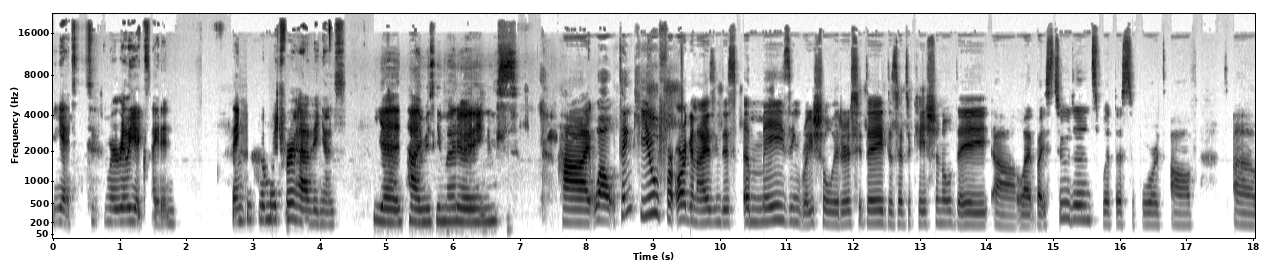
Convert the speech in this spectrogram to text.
Yes, we're really excited. Thank you so much for having us. Yes, hi, Ms. Guimarães. Hi. Well, thank you for organizing this amazing racial literacy day, this educational day uh, led by students with the support of uh,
